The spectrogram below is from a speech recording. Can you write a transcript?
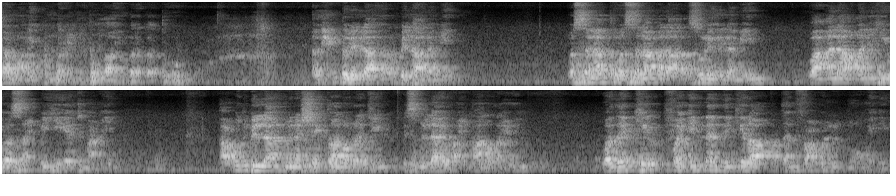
السلام عليكم ورحمة الله وبركاته الحمد لله رب العالمين والصلاة والسلام على رسوله الأمين وعلى آله وصحبه أجمعين أعوذ بالله من الشيطان الرجيم بسم الله الرحمن الرحيم وذكر فإن الذكرى تنفع المؤمنين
